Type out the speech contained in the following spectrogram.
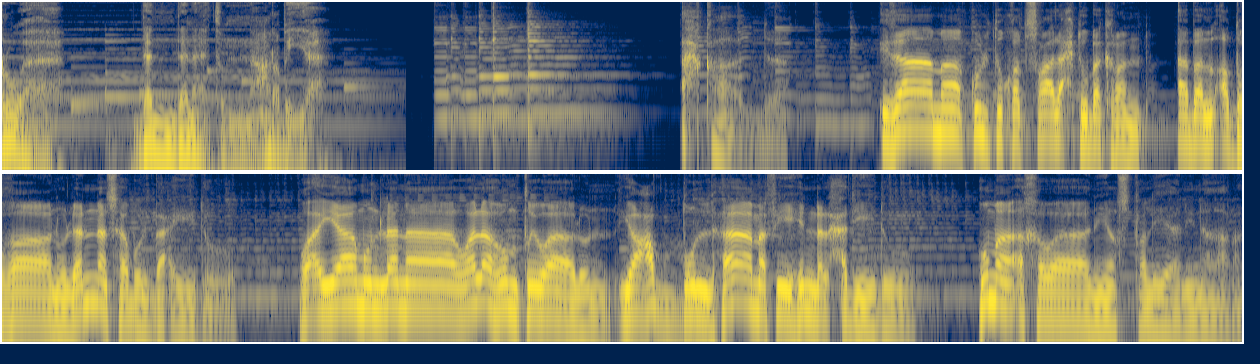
روى دندنات عربية. أحقاد. إذا ما قلت قد صالحت بكرا أبى الأضغان لن نسب البعيد. وأيام لنا ولهم طوال يعض الهام فيهن الحديد. هما أخوان يصطليان نارا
